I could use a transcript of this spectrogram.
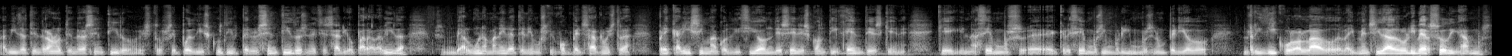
la vida tendrá o no tendrá sentido, esto se puede discutir, pero el sentido es necesario para la vida, de alguna manera tenemos que compensar nuestra precarísima condición de seres contingentes que, que nacemos, eh, crecemos y morimos en un periodo ridículo al lado de la inmensidad del universo, digamos.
